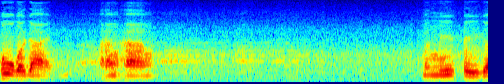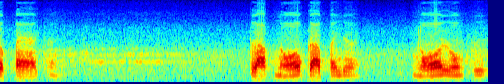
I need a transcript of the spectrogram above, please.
คู่ก็ได้ห่างๆมันมีสี่กับแปดท่านกลับหนอกลับไปเลยหนอลงพื้น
